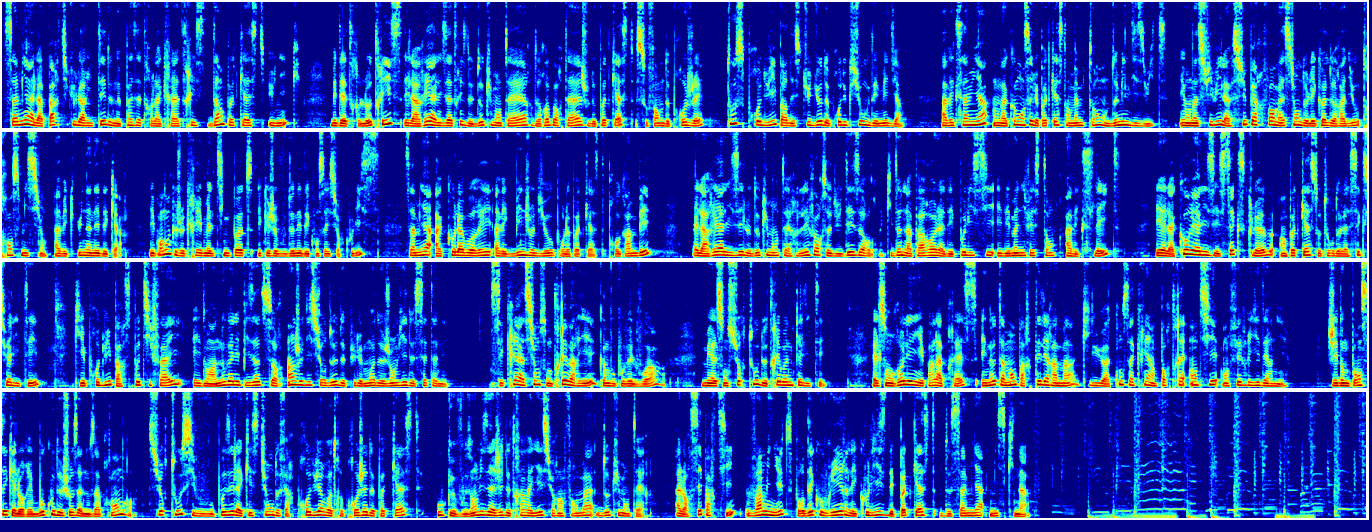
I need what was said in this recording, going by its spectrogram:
Samia a la particularité de ne pas être la créatrice d'un podcast unique, mais d'être l'autrice et la réalisatrice de documentaires, de reportages ou de podcasts sous forme de projets, tous produits par des studios de production ou des médias. Avec Samia, on a commencé le podcast en même temps en 2018 et on a suivi la super formation de l'école de radio Transmission avec une année d'écart. Mais pendant que je créais Melting Pot et que je vous donnais des conseils sur coulisses, Samia a collaboré avec Binge Audio pour le podcast Programme B. Elle a réalisé le documentaire Les forces du désordre qui donne la parole à des policiers et des manifestants avec Slate. Et elle a co-réalisé Sex Club, un podcast autour de la sexualité, qui est produit par Spotify et dont un nouvel épisode sort un jeudi sur deux depuis le mois de janvier de cette année. Ses créations sont très variées, comme vous pouvez le voir, mais elles sont surtout de très bonne qualité. Elles sont relayées par la presse et notamment par Télérama qui lui a consacré un portrait entier en février dernier. J'ai donc pensé qu'elle aurait beaucoup de choses à nous apprendre, surtout si vous vous posez la question de faire produire votre projet de podcast ou que vous envisagez de travailler sur un format documentaire. Alors c'est parti, 20 minutes pour découvrir les coulisses des podcasts de Samia Miskina.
